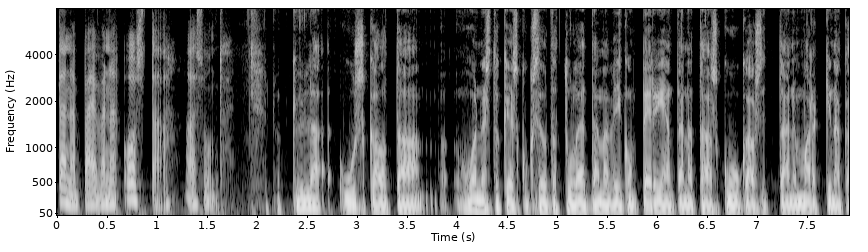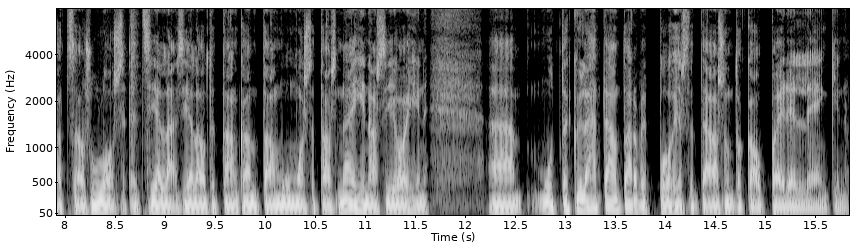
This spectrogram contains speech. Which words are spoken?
tänä päivänä ostaa asuntoja? No kyllä uskaltaa. Huoneistokeskukselta tulee tämän viikon perjantaina taas kuukausittainen markkinakatsaus ulos, että siellä, siellä otetaan kantaa muun muassa taas näihin asioihin. Ää, mutta kyllähän tämä on tarvepohjasta tämä asuntokauppa edelleenkin.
